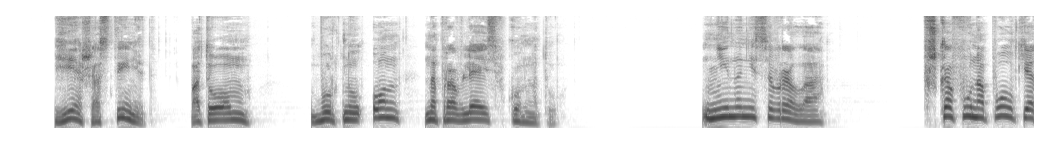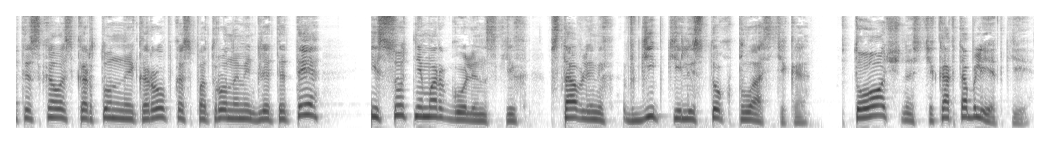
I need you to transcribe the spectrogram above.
— Ешь, остынет. Потом... — буркнул он, направляясь в комнату. Нина не соврала. В шкафу на полке отыскалась картонная коробка с патронами для ТТ и сотня марголинских, вставленных в гибкий листок пластика. Точности, как таблетки.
